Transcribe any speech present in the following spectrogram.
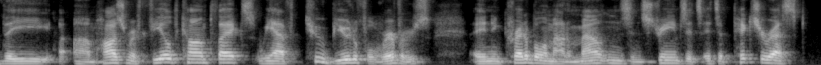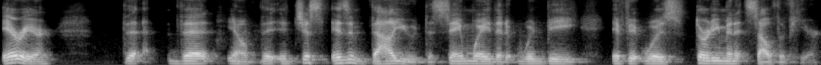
the um, Hosmer Field Complex. We have two beautiful rivers, an incredible amount of mountains and streams. It's it's a picturesque area that that you know that it just isn't valued the same way that it would be if it was 30 minutes south of here.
